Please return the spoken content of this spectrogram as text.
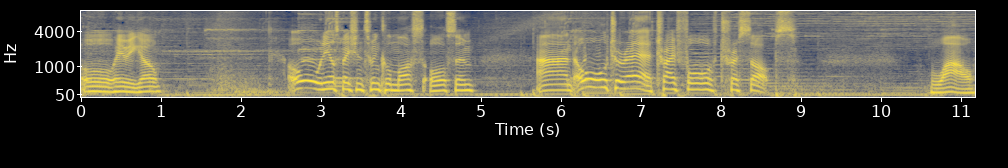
Oh, here we go. Oh, Neo-Spacian Twinkle Moss, awesome. And, oh, ultra rare, Trifortresops. Wow.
